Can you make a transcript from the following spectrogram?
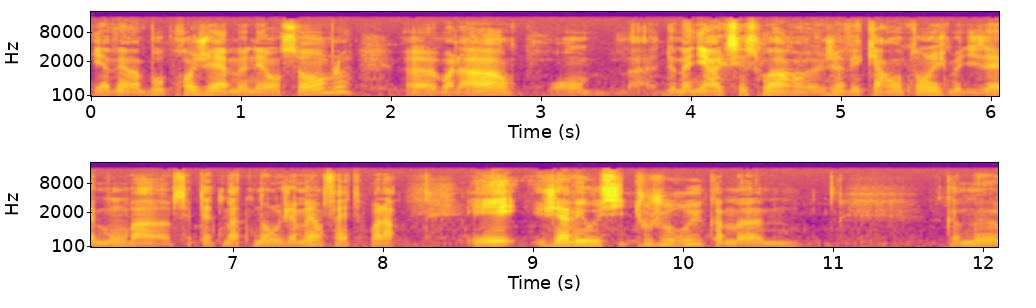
Il y avait un beau projet à mener ensemble. voilà, bah, de manière accessoire, j'avais 40 ans je me disais, bon, bah, c'est peut-être maintenant ou jamais en fait. Voilà. Et j'avais aussi toujours eu comme. Euh, comme, euh,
